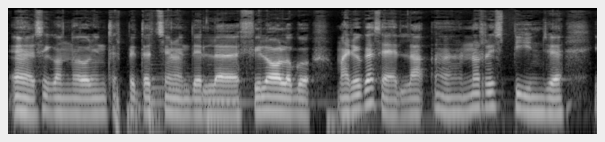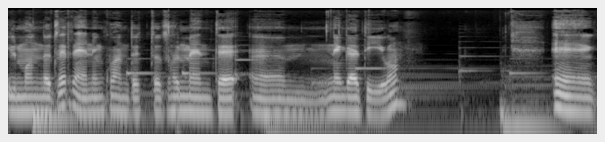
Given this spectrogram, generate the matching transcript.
eh, secondo l'interpretazione del filologo Mario Casella, eh, non respinge il mondo terreno in quanto è totalmente eh, negativo e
